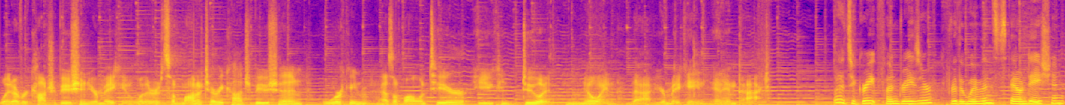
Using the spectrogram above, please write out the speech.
Whatever contribution you're making, whether it's a monetary contribution, working as a volunteer, you can do it knowing that you're making an impact. Well, it's a great fundraiser for the Women's Foundation,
